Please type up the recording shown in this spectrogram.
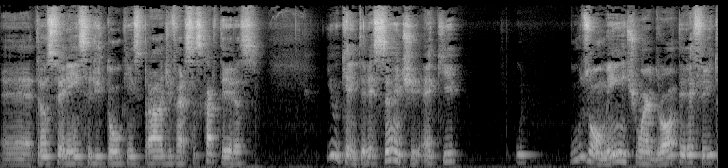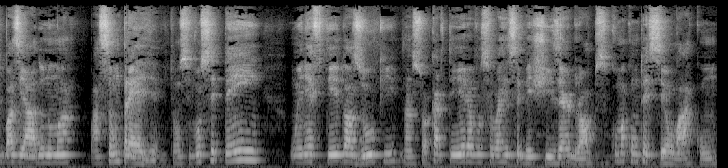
é, transferência de tokens para diversas carteiras. E o que é interessante é que usualmente um airdrop é feito baseado numa ação prévia. Então, se você tem um NFT do Azuki na sua carteira, você vai receber X airdrops, como aconteceu lá com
